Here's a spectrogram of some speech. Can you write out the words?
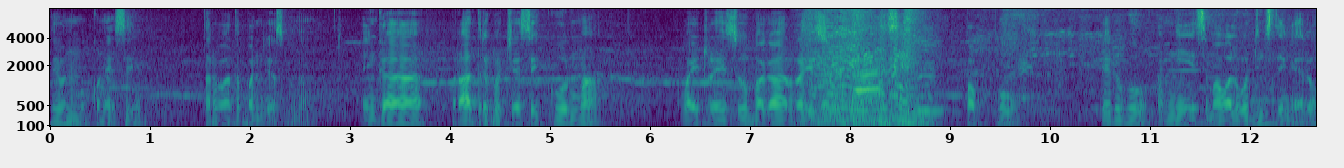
దేవుని ముక్కునేసి తర్వాత పని చేసుకుందాం. ఇంకా రాత్రికి వచ్చేసి kurma white rice bagara rice వేసి పప్పు పెరుగు అన్నీ వేసి మా వాళ్ళు వడ్డించి తింగారు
